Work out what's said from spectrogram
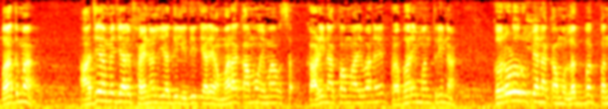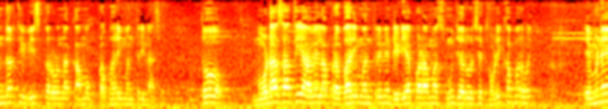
બાદમાં, આજે અમે જ્યારે ફાઇનલ યાદી લીધી, ત્યારે અમારા કામો એમાં કાઢી નાખવામાં આવ્યા ને પ્રભારી મંત્રીના કરોડો રૂપિયાના કામો, લગભગ પંદરથી વીસ કરોડના કામો પ્રભારી મંત્રીના છે. તો મોડાસાથી આવેલા પ્રભારી મંત્રીને ડેડિયાપાડામાં શું જરૂર છે થોડી ખબર હોય? એમણે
